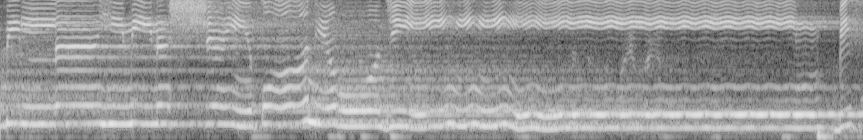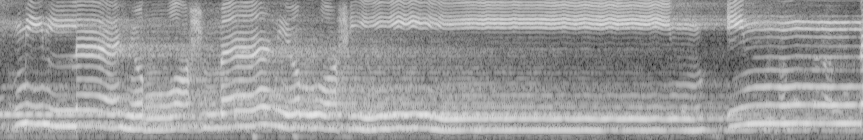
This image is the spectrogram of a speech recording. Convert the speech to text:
بالله من الشيطان الرجيم. بسم الله الرحمن الرحيم. إن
